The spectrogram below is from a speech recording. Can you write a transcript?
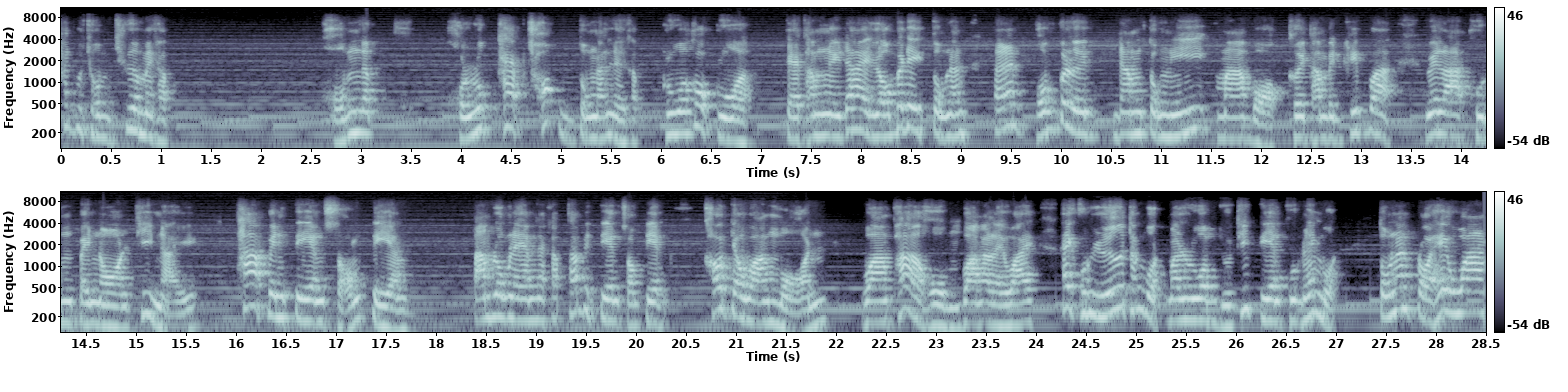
ท่านผู้ชมเชื่อไหมครับ ผมนะขนลุกแทบช็อกตรงนั้นเลยครับ กลัวก็กลัว แต่ทำไงได้เราไม่ได้ตรงนั้นดังนั้นผมก็เลยนำตรงนี้มาบอกเคยทำเป็นคลิปว่า เวลาคุณไปนอนที่ไหน ถ้าเป็นเตียงสองเตียง ตามโรงแรมนะครับ ถ้าเป็นเตียงสองเตียงเขาจะวางหมอน วางผ้าห่มวางอะไรไว้ ให้คุณรื้อทั้งหมดมารวมอยู่ที่เตียงคุณให้หมด ตรงนั้นปล่อยให้ว่าง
